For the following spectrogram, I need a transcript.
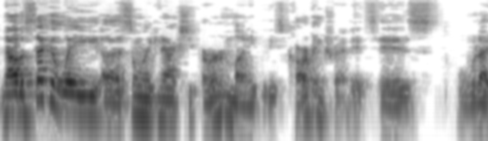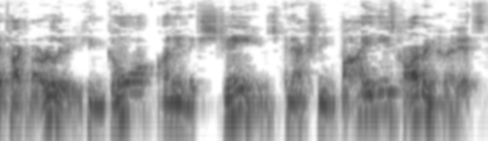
Now, the second way uh, someone can actually earn money with these carbon credits is what I talked about earlier. You can go on an exchange and actually buy these carbon credits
